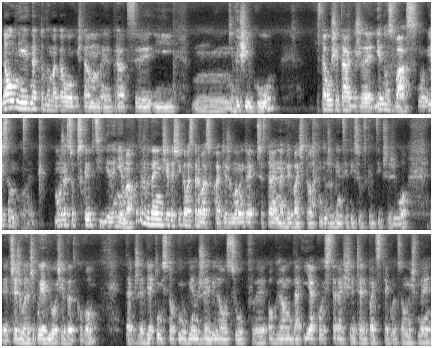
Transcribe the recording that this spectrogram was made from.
No u mnie jednak to wymagało gdzieś tam pracy i mm, wysiłku. Stało się tak, że jedno z Was, no jestem, może subskrypcji wiele nie ma, chociaż wydaje mi się też ciekawa sprawa, słuchajcie, że od momentu jak przestałem nagrywać, to dużo więcej tych subskrypcji przeżyło, e, przeżyło, znaczy pojawiło się dodatkowo. Także w jakimś stopniu wiem, że wiele osób e, ogląda i jakoś stara się czerpać z tego, co myśmy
